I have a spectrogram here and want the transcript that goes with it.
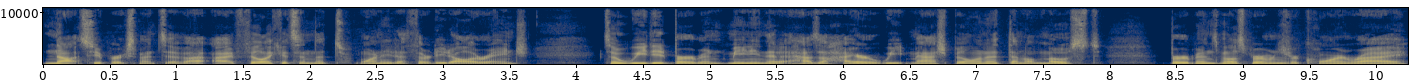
not super expensive. I, I feel like it's in the twenty to thirty dollar range. It's a wheated bourbon, meaning that it has a higher wheat mash bill in it than most bourbons. Most bourbons are corn, rye,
